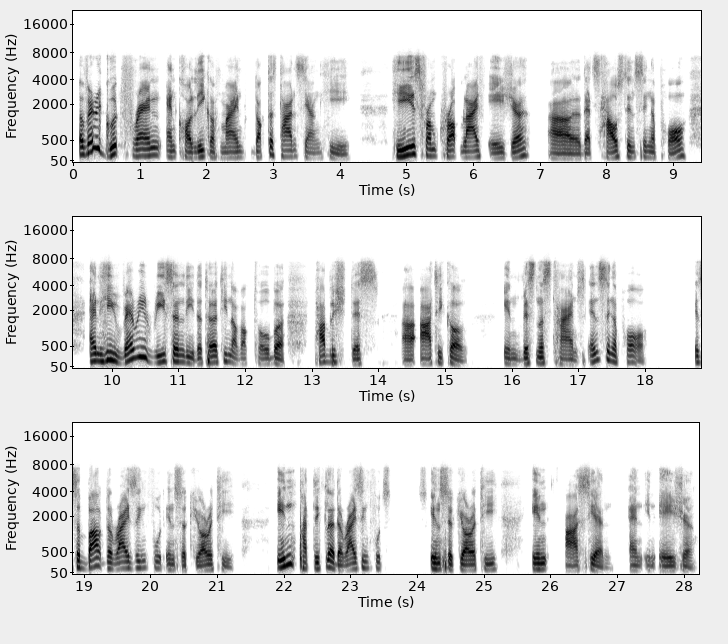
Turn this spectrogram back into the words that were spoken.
a very good friend and colleague of mine, Dr. Tan Siang Hee. He is from Crop Life Asia, uh, that's housed in Singapore. And he very recently, the 13th of October, published this uh, article in Business Times in Singapore. It's about the rising food insecurity, in particular, the rising food insecurity in ASEAN and in Asia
